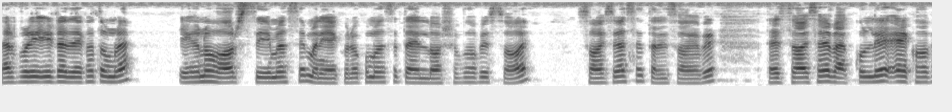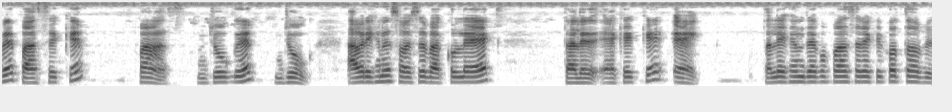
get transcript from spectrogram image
তারপরে এটা দেখো তোমরা এখানে হর সেম আছে মানে একই রকম আছে, তাই লসক হবে ছয়। ছয় ছয় আছে, তাহলে ছয় হবে। তাই ছয় ছয় ভাগ করলে এক হবে, পাঁচ একে পাঁচ। যোগের যোগ। আবার এখানে ছয় ছয় ভাগ করলে এক, তাহলে এক একে এক। তাহলে এখানে দেখো পাঁচ আর একে কত হবে?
